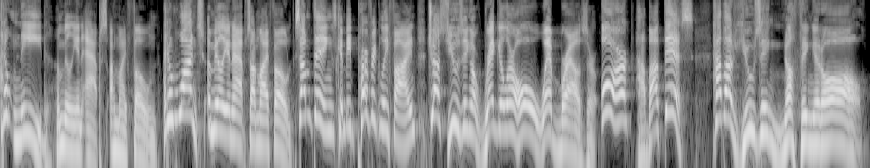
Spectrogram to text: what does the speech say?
I don't need a million apps on my phone. I don't want a million apps on my phone. Some things can be perfectly fine just using a regular old web browser. Or, how about this? How about using nothing at all?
